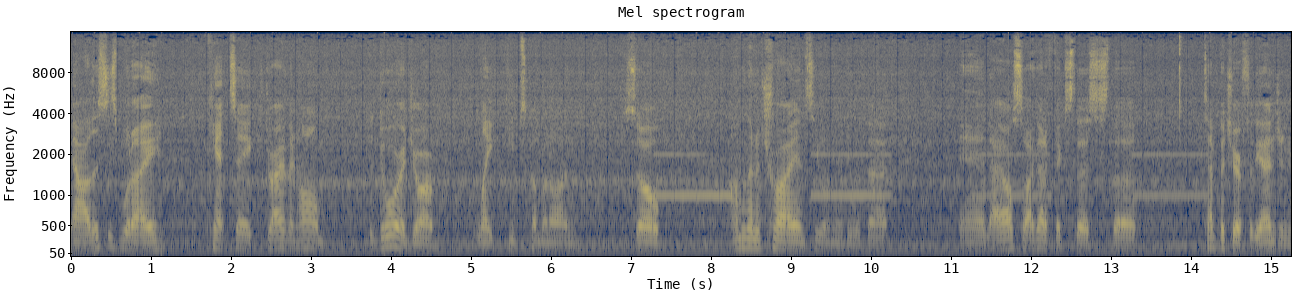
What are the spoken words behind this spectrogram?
Now, this is what I can't take. Driving home, the door ajar light keeps coming on. So I'm gonna try and see what I'm gonna do with that. And I also I gotta fix this. The temperature for the engine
